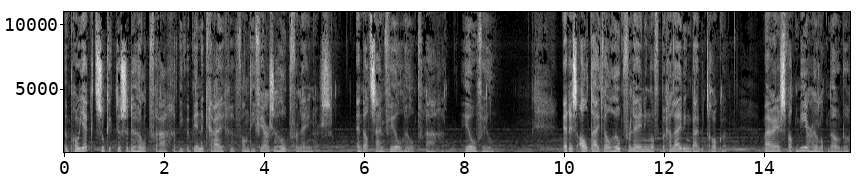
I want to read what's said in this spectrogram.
Een project zoek ik tussen de hulpvragen die we binnenkrijgen van diverse hulpverleners. En dat zijn veel hulpvragen, heel veel. Er is altijd wel hulpverlening of begeleiding bij betrokken, maar er is wat meer hulp nodig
